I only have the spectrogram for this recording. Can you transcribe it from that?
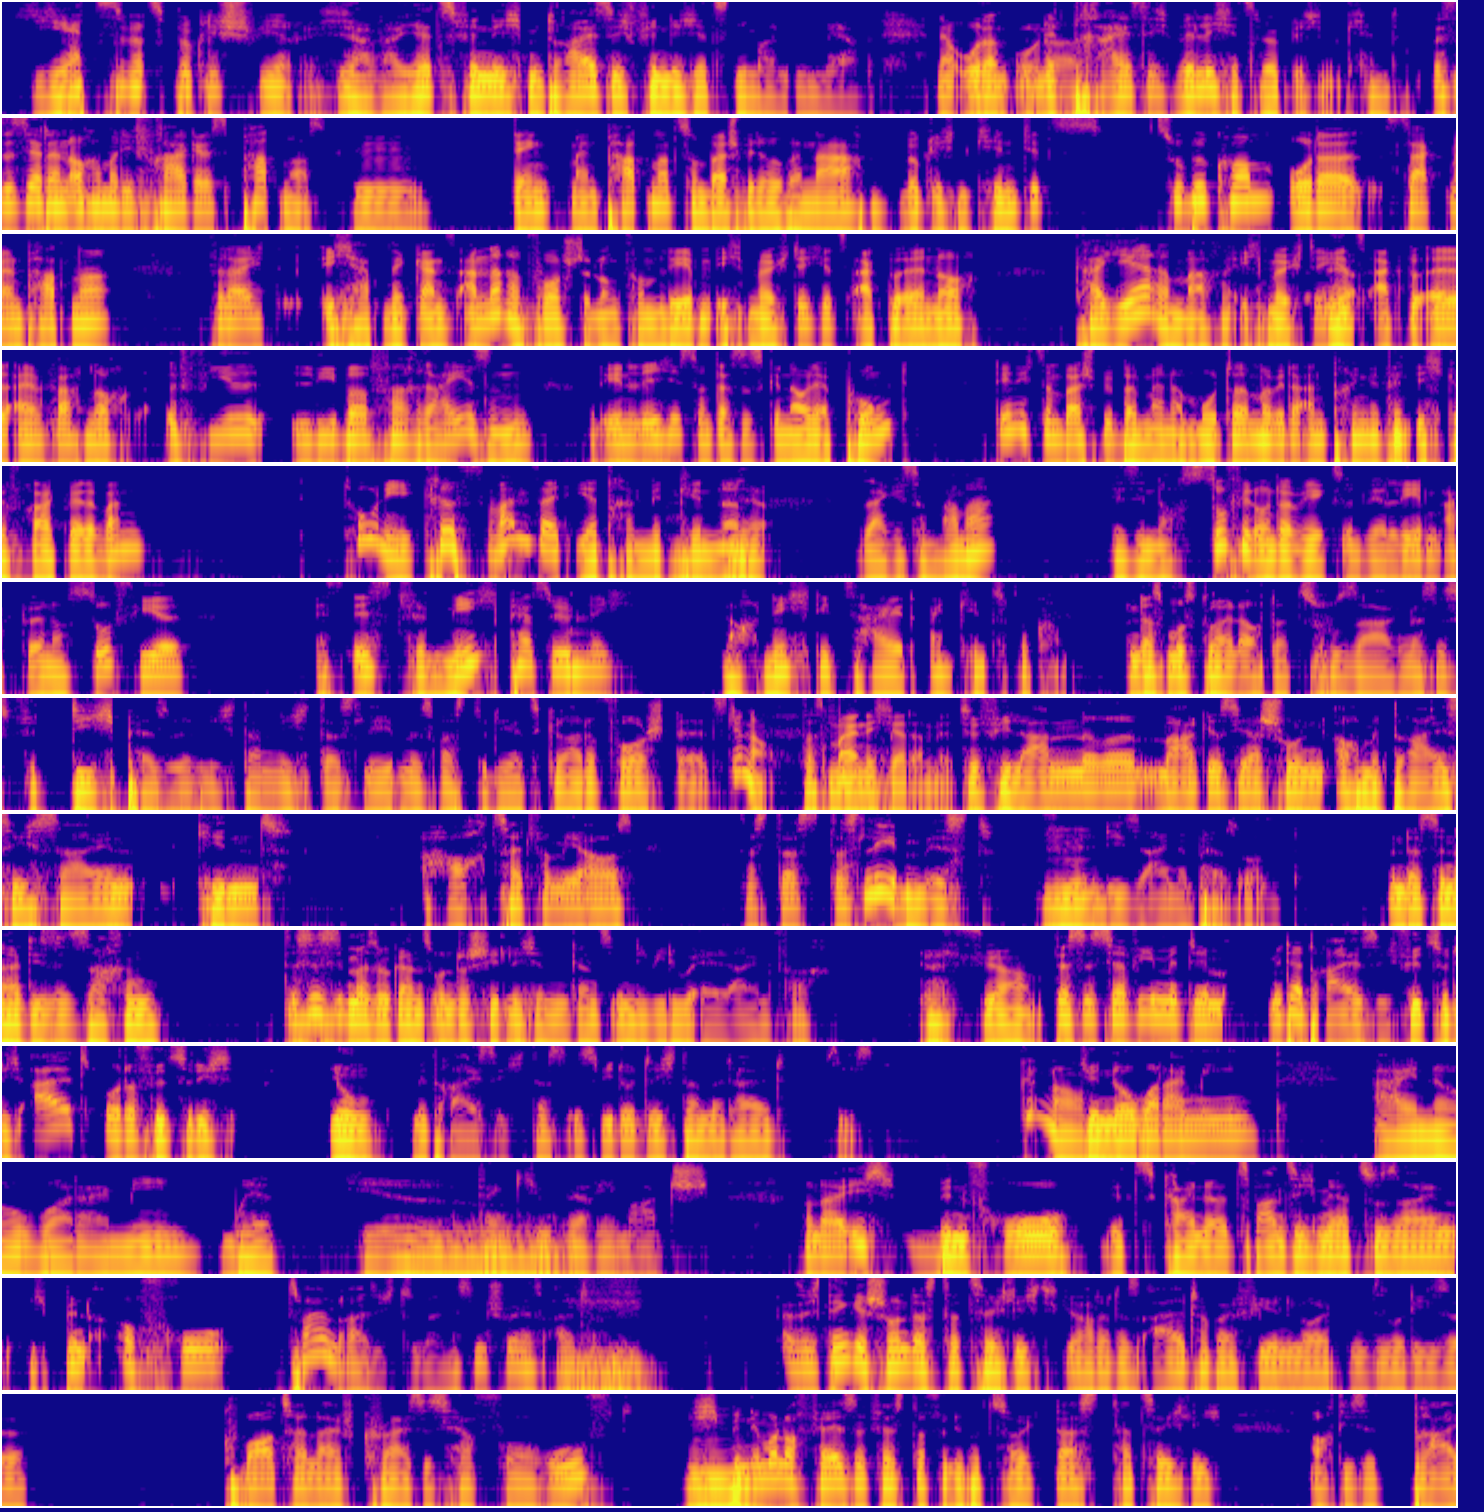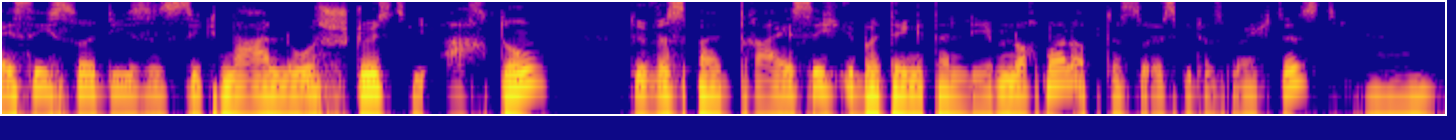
jetzt wird's wirklich schwierig. Ja, weil jetzt finde ich, mit 30 finde ich jetzt niemanden mehr. Na, oder, Oder- mit 30 will ich jetzt wirklich ein Kind. Das ist ja dann auch immer die Frage des Partners. Hm. Denkt mein Partner zum Beispiel darüber nach, wirklich ein Kind jetzt zu bekommen? Oder sagt mein Partner vielleicht, ich habe eine ganz andere Vorstellung vom Leben, ich möchte jetzt aktuell noch Karriere machen. Ich möchte Ja. jetzt aktuell einfach noch viel lieber verreisen und ähnliches. Und das ist genau der Punkt, den ich zum Beispiel bei meiner Mutter immer wieder anbringe, wenn ich gefragt werde, wann, Toni, Chris, wann seid ihr dran mit Kindern? Ja. Sage ich so, Mama, wir sind noch so viel unterwegs und wir leben aktuell noch so viel. Es ist für mich persönlich noch nicht die Zeit, ein Kind zu bekommen. Und das musst du halt auch dazu sagen, dass es für dich persönlich dann nicht das Leben ist, was du dir jetzt gerade vorstellst. Genau, das meine ich ja damit. Für viele andere mag es ja schon auch mit 30 sein, Kind, Hochzeit von mir aus, dass das das Leben ist für Mhm. diese eine Person. Und das sind halt diese Sachen, das ist immer so ganz unterschiedlich und ganz individuell einfach. Das, ja, Das ist ja wie mit dem, mit der 30. Fühlst du dich alt oder fühlst du dich jung mit 30? Das ist, wie du dich damit halt siehst. Genau. You know what I mean? I know what I mean with you. Thank you very much. Von daher, ich bin froh, jetzt keine 20 mehr zu sein. Ich bin auch froh, 32 zu sein. Ist ein schönes Alter. Also ich denke schon, dass tatsächlich gerade das Alter bei vielen Leuten so diese Quarter-Life-Crisis hervorruft. Ich Mhm. bin immer noch felsenfest davon überzeugt, dass tatsächlich auch diese 30 so dieses Signal losstößt, wie Achtung, du wirst bald 30, überdenk dein Leben nochmal, ob das so ist, wie du es möchtest. Mhm.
